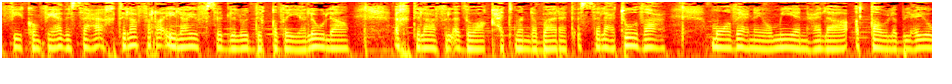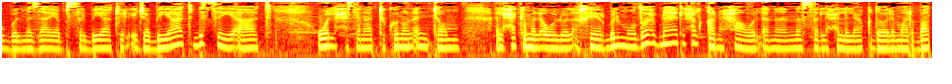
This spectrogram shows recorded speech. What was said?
فيكم في هذه الساعة. اختلاف الرأي لا يفسد للود قضية. لولا اختلاف الأذواق حتما لبارة السلع توضع مواضيعنا يوميا على الطاولة بالعيوب والمزايا بالسلبيات والإيجابيات بالسيئات والحسنات تكونون أنتم الحكم الأول والأخير بالموضوع. بنهاية الحلقة نحاول أن نصل لحل العقدة ولمربط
